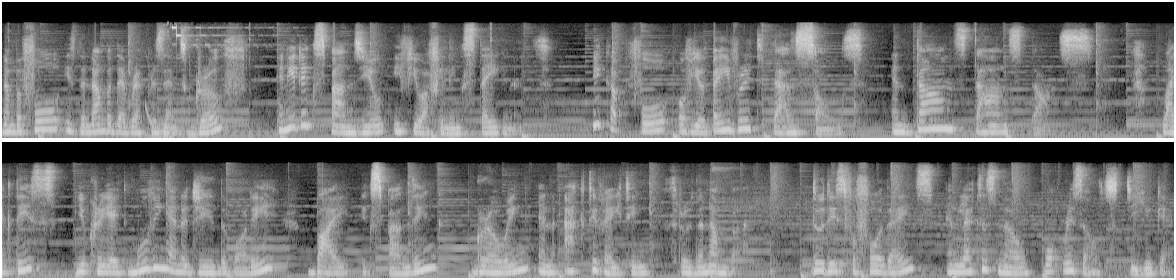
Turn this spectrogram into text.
Number four is the number that represents growth and it expands you if you are feeling stagnant. Pick up four of your favorite dance songs and dance, dance, dance. Like this, you create moving energy in the body by expanding, growing and activating through the number. Do this for four days and let us know what results do you get.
